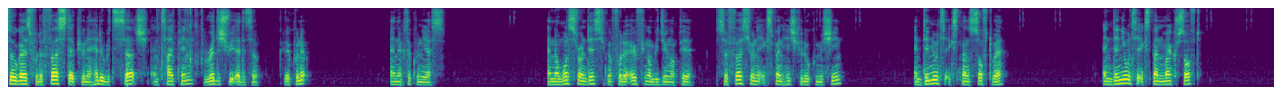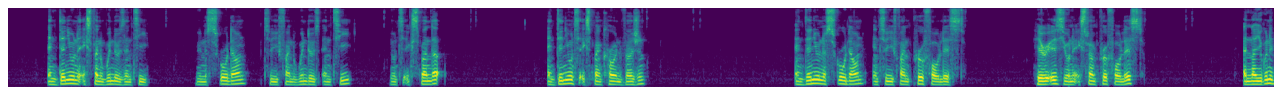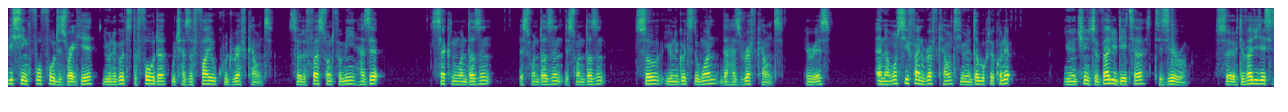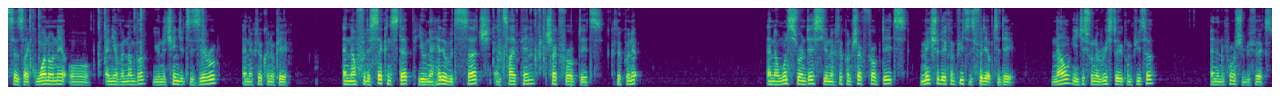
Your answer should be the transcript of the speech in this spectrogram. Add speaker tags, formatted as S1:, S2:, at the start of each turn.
S1: So guys, for the first step, you want to head over to search and type in registry editor. Click on it and then click on yes. And now once you're on this, you can follow everything I'll be doing up here. So first you want to expand HK local machine and then you want to expand software and then you want to expand Microsoft and then you want to expand Windows NT. You want to scroll down till you find Windows NT. You want to expand that and then you want to expand current version and then you want to scroll down until you find profile list. Here it is, you want to expand profile list. And now you're going to be seeing four folders right here. You want to go to the folder which has a file called refcount. So the first one for me has it, second one doesn't, this one doesn't, this one doesn't. So you want to go to the one that has ref count. Here it is. And now once you find ref count, you want to double click on it. You want to change the value data to zero. So if the value data says like one on it or any other number, you want to change it to zero and then click on OK. And now for the second step, you want to head over to search and type in check for updates. Click on it. And now once you're on this, you want to click on check for updates. Make sure the computer is fully up to date. Now you just want to restart your computer and then the problem should be fixed.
